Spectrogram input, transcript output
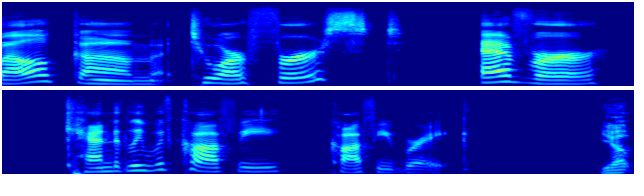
welcome to our first ever Candidly with Coffee coffee break. Yep,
